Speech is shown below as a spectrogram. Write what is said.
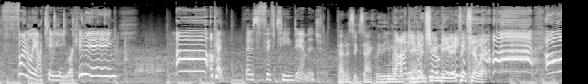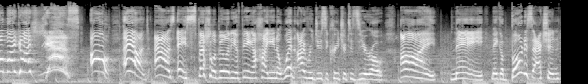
Finally, Octavia, you are hitting. Ah! Okay. That is 15 damage. That is exactly the amount Not of even damage you needed to kill it. oh my gosh, yes! Oh, and as a special ability of being a hyena, when I reduce a creature to zero, I may make a bonus action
